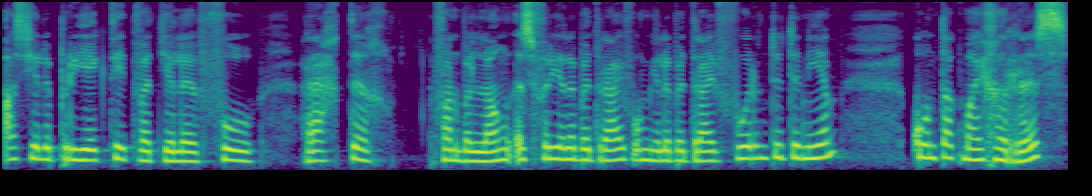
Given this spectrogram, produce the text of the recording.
As jy 'n projek het wat jy voel regtig van belang is vir julle bedryf om julle bedryf vorentoe te neem, kontak my gerus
